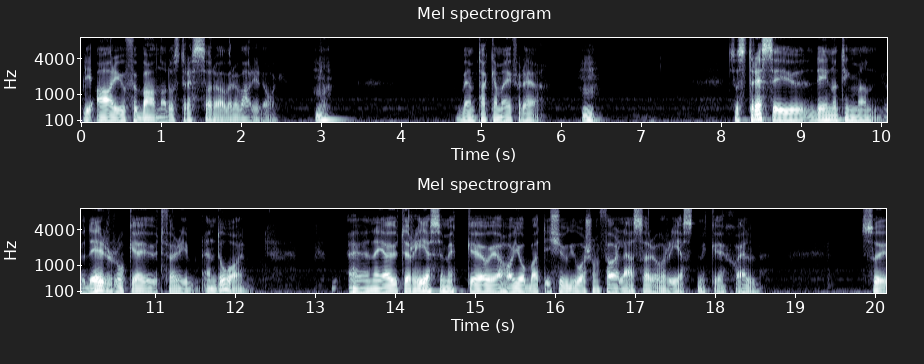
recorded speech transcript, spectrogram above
bli arg och förbannad och stressad över det varje dag. Mm. Vem tackar mig för det? Mm. Så stress är ju, det är någonting man, och det råkar jag ut för ändå. Eh, när jag är ute och reser mycket och jag har jobbat i 20 år som föreläsare och rest mycket själv. Så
